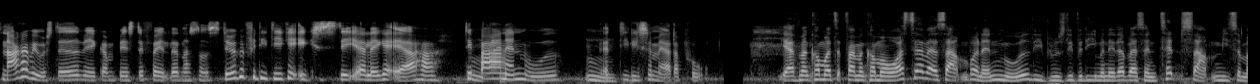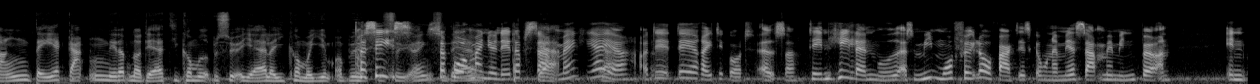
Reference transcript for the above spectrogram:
snakker vi jo stadigvæk om bedsteforældrene og sådan noget. Så det er jo ikke, fordi de ikke eksisterer eller ikke er her. Det er mm. bare en anden måde, mm. at de ligesom er der på. Ja, man kommer, for man kommer også til at være sammen på en anden måde lige pludselig, fordi man netop er så intens sammen i så mange dage ad gangen, netop når det er, at de kommer ud og besøger jer, eller I kommer hjem og besøger. Præcis, ikke? så, så bor er... man jo netop sammen, ja. ikke? Ja, ja, og det, det er rigtig godt, altså. Det er en helt anden måde. Altså, min mor føler jo faktisk, at hun er mere sammen med mine børn, end,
